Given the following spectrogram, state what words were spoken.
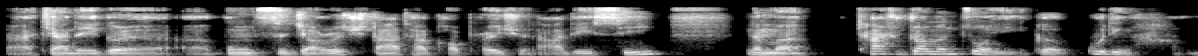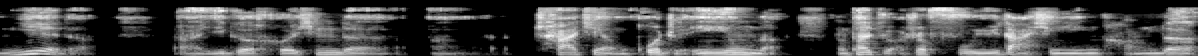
啊这样的一个呃公司叫 Rich Data Corporation RDC，那么它是专门做一个固定行业的啊一个核心的呃插件或者应用的，那它主要是服务于大型银行的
